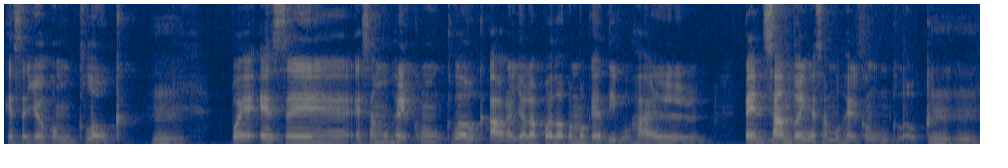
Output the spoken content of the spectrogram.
qué sé yo, con un cloak. Mm. Pues ese, esa mujer con un cloak, ahora yo la puedo como que dibujar pensando en esa mujer con un cloak. Mm-hmm.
